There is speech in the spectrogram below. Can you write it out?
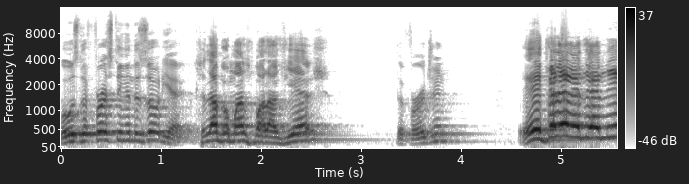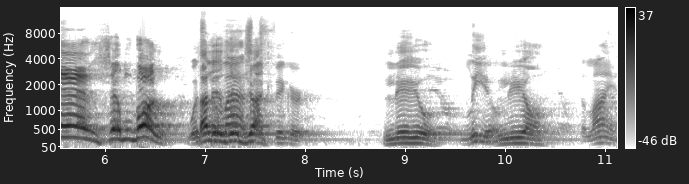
What was the first thing in the zodiac? Cela commence par la Vierge. The virgin? Et quel est le dernier symbole What's dans the les zodiaques? Léo. Leo, Lion. the lion.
